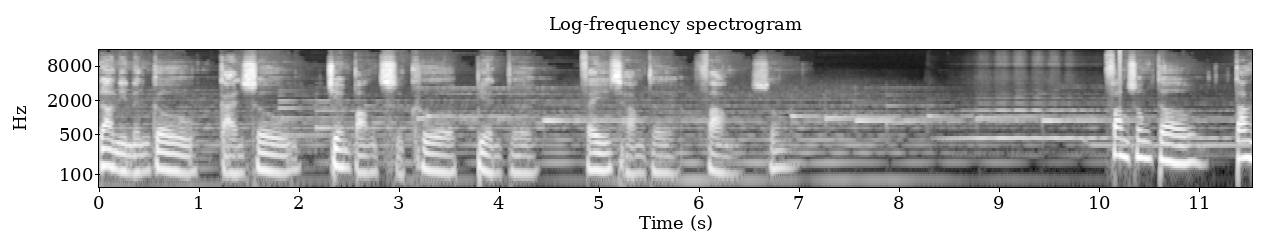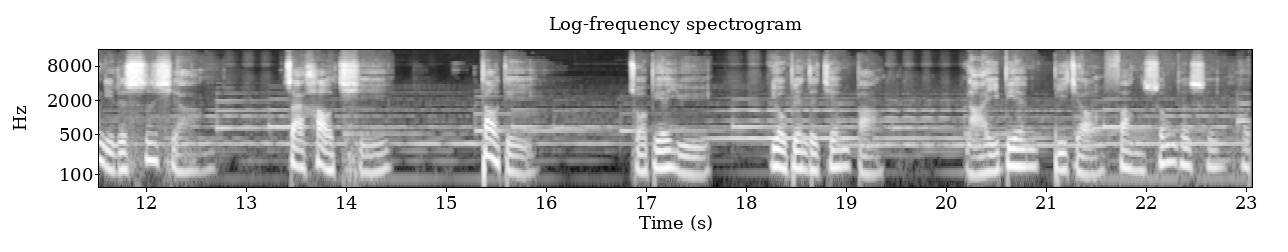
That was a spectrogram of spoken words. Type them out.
让你能够感受肩膀此刻变得非常的放松，放松到。当你的思想在好奇到底左边与右边的肩膀哪一边比较放松的时候，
